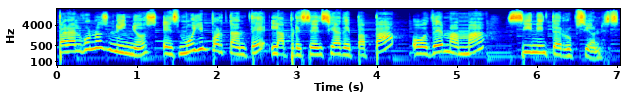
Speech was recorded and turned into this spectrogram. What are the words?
Para algunos niños es muy importante la presencia de papá o de mamá sin interrupciones.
